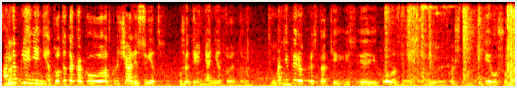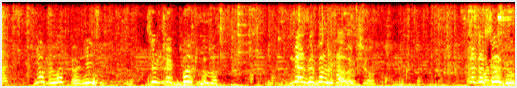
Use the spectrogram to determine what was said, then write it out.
Отопления нет. Вот это как э, отключали свет. Уже три дня нету этого. А теперь вот представьте, и, с- и холодно, и, ой, кошмар. Где его что, брать? Я была в туалете. Слышь, как бахнуло. У меня задрожало все. Когда слышу,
